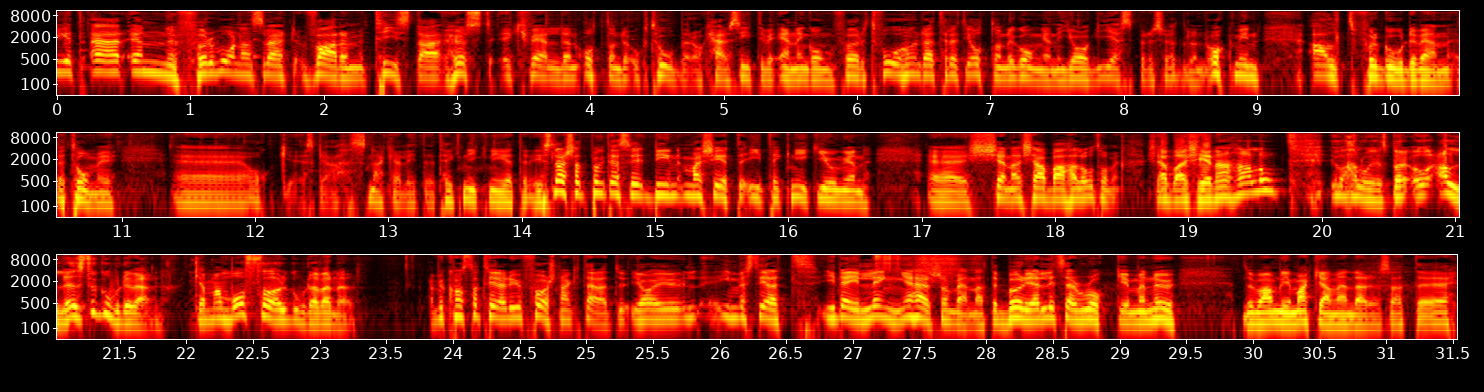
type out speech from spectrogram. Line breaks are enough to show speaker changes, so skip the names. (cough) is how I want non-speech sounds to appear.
Det är en förvånansvärt varm tisdag höstkväll den 8 oktober och här sitter vi än en gång för 238 gången, jag Jesper Söderlund och min allt för gode vän eh, Tommy. Eh, och ska snacka lite tekniknyheter i slashat.se, din machete i teknikdjungeln. Eh, tjena tjabba, hallå Tommy.
Tjabba, tjena, hallå. Jo, hallå Jesper. Och alldeles för gode vän. Kan man vara för goda vänner?
Ja, vi konstaterade ju försnacket där att jag har ju investerat i dig länge här som vän, att det började lite så rocky, men nu, nu börjar man bli Mac-användare så att eh,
